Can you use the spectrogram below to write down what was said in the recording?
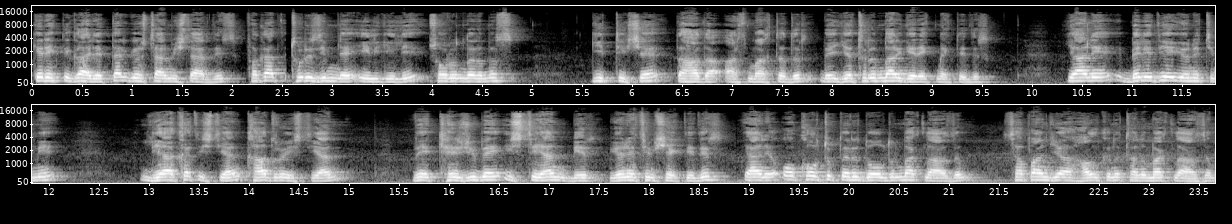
gerekli gayretler göstermişlerdir. Fakat turizmle ilgili sorunlarımız gittikçe daha da artmaktadır ve yatırımlar gerekmektedir. Yani belediye yönetimi liyakat isteyen, kadro isteyen ve tecrübe isteyen bir yönetim şeklidir. Yani o koltukları doldurmak lazım. Sapanca halkını tanımak lazım.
